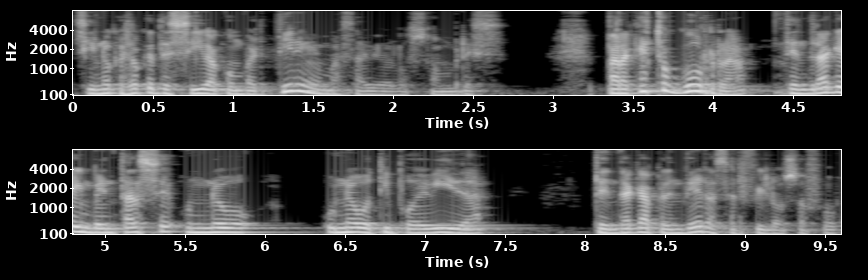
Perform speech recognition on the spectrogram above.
sino que Sócrates se iba a convertir en el más sabio de los hombres. Para que esto ocurra, tendrá que inventarse un nuevo, un nuevo tipo de vida, tendrá que aprender a ser filósofo.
